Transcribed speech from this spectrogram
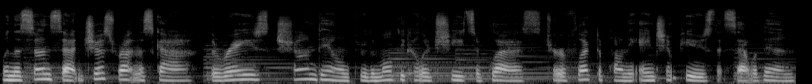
When the sun sat just right in the sky, the rays shone down through the multicolored sheets of glass to reflect upon the ancient pews that sat within.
